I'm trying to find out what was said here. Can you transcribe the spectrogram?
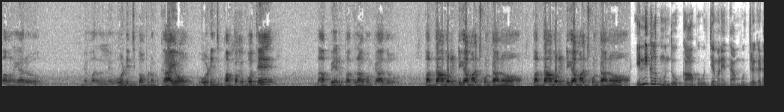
పవన్ గారు మిమ్మల్ని ఓడించి పంపడం ఖాయం. ఓడించి పంపకపోతే నా పేరు పద్మనాభం కాదు. పద్మనాభరెడ్డిగా మార్చుకుంటాను. పద్మనాభరెడ్డిగా మార్చుకుంటాను. ఎన్నికలకు ముందు కాపు ఉద్యమ నేత ముద్రగడ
